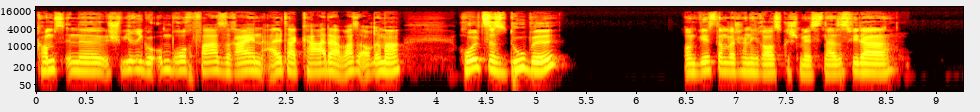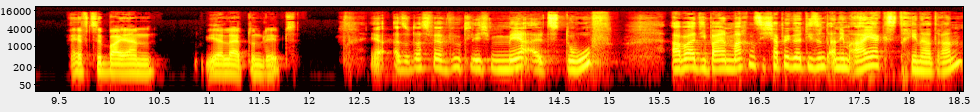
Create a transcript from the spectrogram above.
kommst in eine schwierige Umbruchphase rein, alter Kader, was auch immer, holst das Double und wirst dann wahrscheinlich rausgeschmissen. Das ist wieder FC Bayern, wie er leibt und lebt. Ja, also das wäre wirklich mehr als doof. Aber die Bayern machen es. Ich habe ja gehört, die sind an dem Ajax-Trainer dran.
